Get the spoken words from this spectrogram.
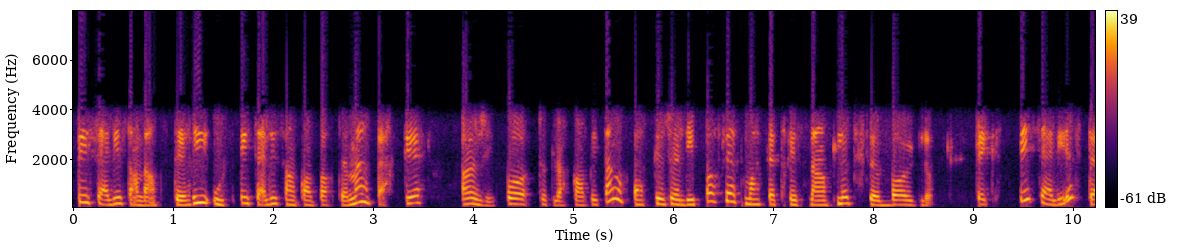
spécialiste en dentisterie ou spécialiste en comportement parce que un, j'ai pas toutes leurs compétences parce que je l'ai pas faite moi cette résidence-là puis ce board là. Fait que spécialiste,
